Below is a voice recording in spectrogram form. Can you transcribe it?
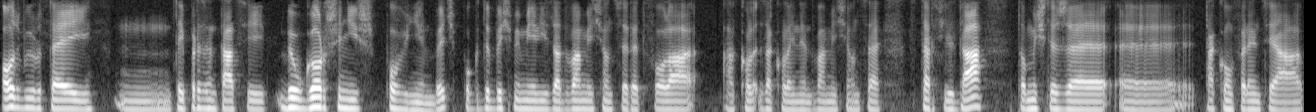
odbiór tej, tej prezentacji był gorszy niż powinien być, bo gdybyśmy mieli za dwa miesiące Redfalla, a kole, za kolejne dwa miesiące Starfielda, to myślę, że e, ta konferencja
